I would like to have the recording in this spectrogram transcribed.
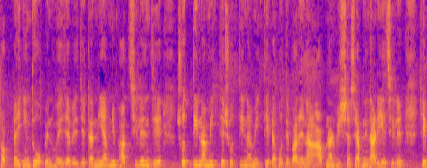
সবটাই কিন্তু ওপেন হয়ে যাবে। যেটা নিয়ে আপনি ভাবছিলেন যে সত্যি না মিথ্যে, সত্যি না মিথ্যে এটা হতে পারে না, আপনার বিশ্বাসে আপনি দাঁড়িয়েছিলেন, সেই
